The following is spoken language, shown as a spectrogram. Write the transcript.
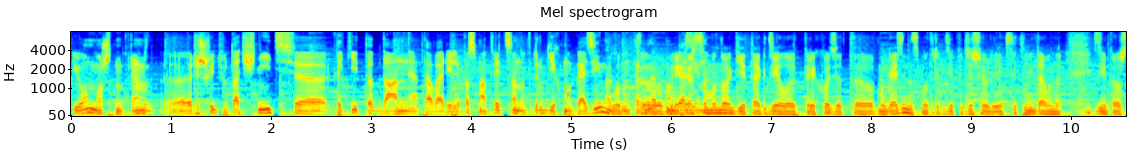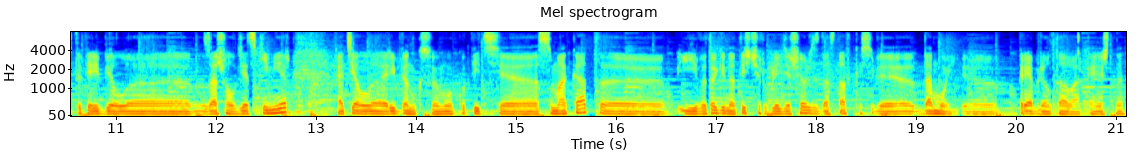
и он может, например, э, решить уточнить э, какие-то данные о товаре или посмотреть цены в других магазинах, вот, в интернет-магазинах. Мне кажется, многие так делают, приходят в магазин и смотрят, где подешевле. Я, кстати, недавно, извини, пожалуйста, перебил, зашел в детский мир, хотел ребенку своему купить самокат, и в итоге на тысячу рублей дешевле с доставкой себе домой э, приобрел товар. Конечно,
